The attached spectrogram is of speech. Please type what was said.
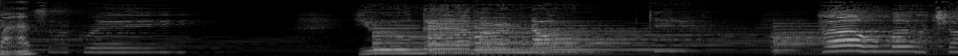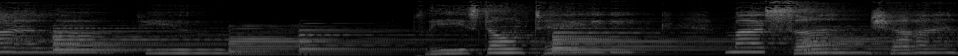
晚安。Don't take my sunshine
